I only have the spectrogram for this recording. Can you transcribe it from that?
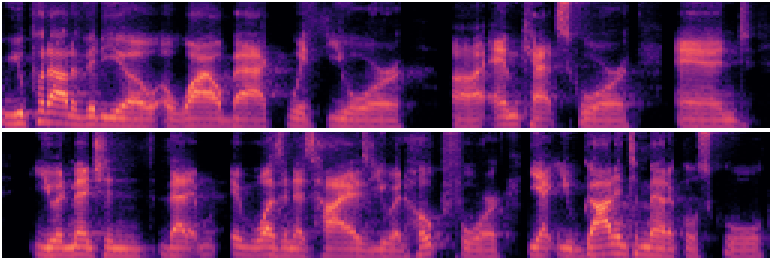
you put out a video a while back with your uh, MCAT score, and you had mentioned that it, it wasn't as high as you had hoped for, yet you got into medical school.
